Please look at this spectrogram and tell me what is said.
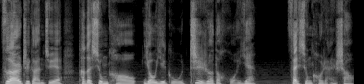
子儿只感觉他的胸口有一股炙热的火焰在胸口燃烧，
